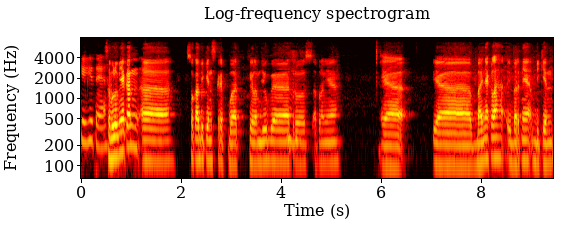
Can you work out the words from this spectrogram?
kayak gitu ya. sebelumnya kan eh, suka bikin skrip buat film Hmm. juga terus apa namanya ya ya banyak lah ibaratnya bikin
